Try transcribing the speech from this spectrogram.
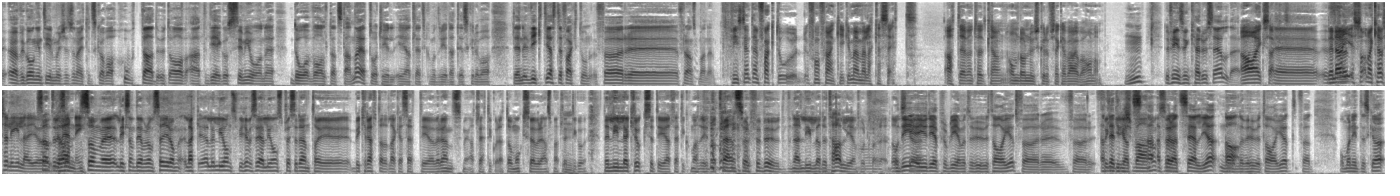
övergången till Manchester United ska vara hotad utav att Diego Simeone då valt att stanna ett år till i Atletico Madrid. Att det skulle vara den viktigaste faktorn för eh, fransmannen. Finns det inte en faktor från Frankrike med med Lacazette? Att eventuellt kan, om de nu skulle försöka värva honom. Mm. Det finns ju en karusell där. Ja exakt. Eh, Den för där, att- sådana karuseller gillar ju Samtidigt som, eh, liksom det de säger om, eller Lyons, vi kan väl säga Lyons president har ju bekräftat att Lacazette är överens med Atletico, att de också är överens med Atletico. Mm. Den lilla kruxet är ju Atletico Madrid har transferförbud, den här lilla detaljen fortfarande. De och det ska- är ju det problemet överhuvudtaget för, eh, för, Atletico Griezmann att, för att sälja någon Ja. överhuvudtaget. För att om man inte ska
